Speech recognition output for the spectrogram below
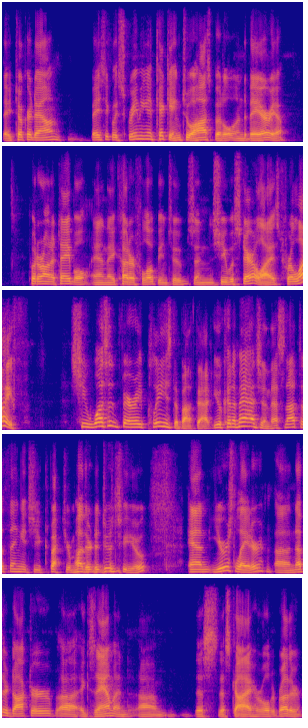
They took her down, basically screaming and kicking, to a hospital in the Bay Area, put her on a table, and they cut her fallopian tubes, and she was sterilized for life she wasn't very pleased about that. You can imagine that's not the thing that you expect your mother to do to you. And years later, uh, another doctor uh, examined um, this this guy, her older brother,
